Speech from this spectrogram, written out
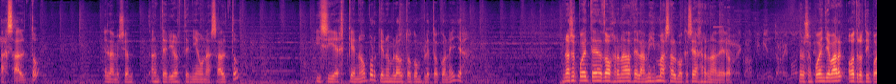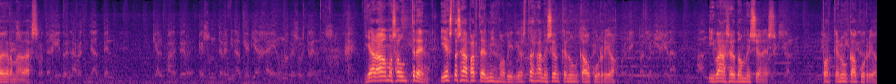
¿Asalto? En la misión anterior tenía un asalto. Y si es que no, ¿por qué no me lo autocompleto con ella? No se pueden tener dos granadas de la misma salvo que sea granadero. Pero se pueden llevar otro tipo de granadas. es. Y ahora vamos a un tren. Y esto será parte del mismo vídeo. Esto es la misión que nunca ocurrió. Y van a ser dos misiones. Porque nunca ocurrió.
